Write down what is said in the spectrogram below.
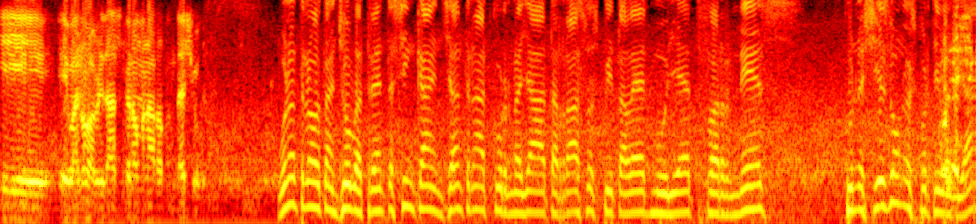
i, i bueno, la veritat és que no me n'arrepenteixo. Un entrenador tan jove, 35 anys, ha entrenat Cornellà, Terrassa, Hospitalet, Mollet, Farners... Coneixies la Unió Esportiva Avià?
